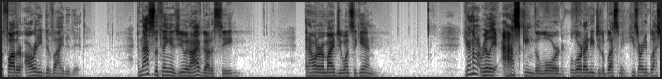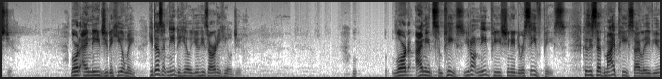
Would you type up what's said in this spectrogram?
The Father already divided it. And that's the thing is you and I've got to see. And I want to remind you once again, you're not really asking the Lord, well, Lord, I need you to bless me. He's already blessed you. Lord, I need you to heal me. He doesn't need to heal you, He's already healed you. Lord, I need some peace. You don't need peace, you need to receive peace. Because He said, My peace I leave you,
